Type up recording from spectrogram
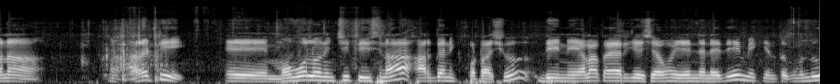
మన అరటి మొవ్వలో నుంచి తీసిన ఆర్గానిక్ పొటాషు. దీన్ని ఎలా తయారు చేసాము ఏందనేది మీకు ఇంతకుముందు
